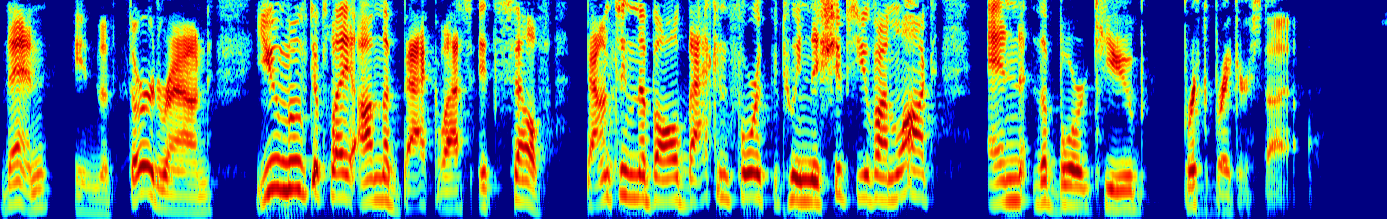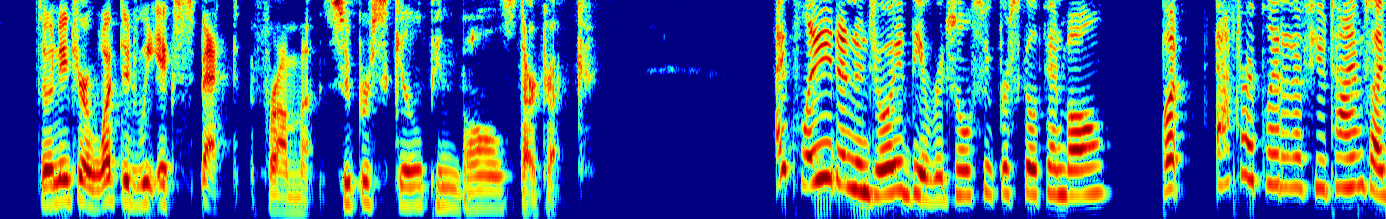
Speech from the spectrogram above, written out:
Then, in the third round, you move to play on the back glass itself, bouncing the ball back and forth between the ships you've unlocked and the Borg cube brick breaker style. So, Nitra, what did we expect from Super Skill Pinball Star Trek? I played and enjoyed the original Super Skill Pinball, but after I played it a few times, I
